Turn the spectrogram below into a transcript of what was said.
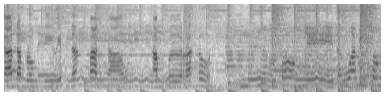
การดำรงชีวิตณบ้านขาวอำเภอระโดด เมืองสงเลจังหวัดสง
